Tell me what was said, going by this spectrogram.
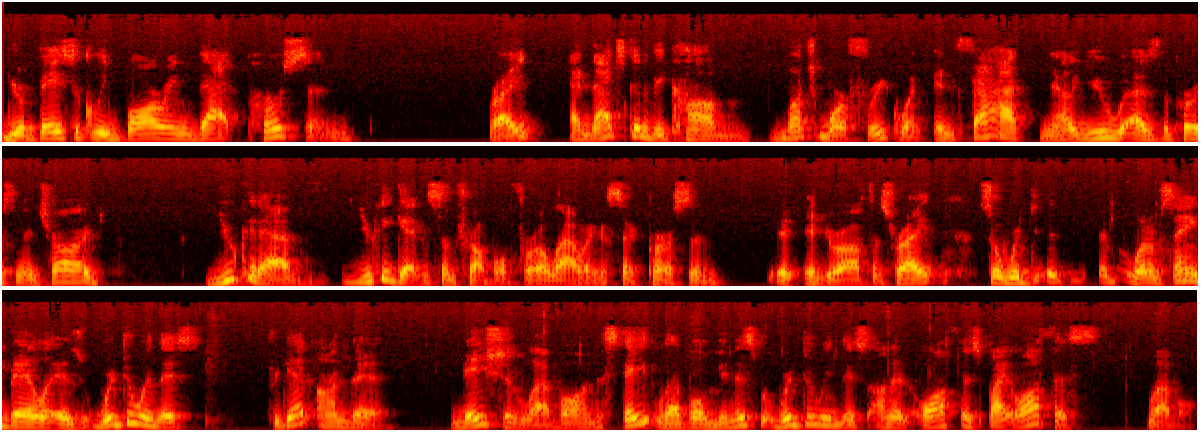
you're basically barring that person, right? And that's going to become much more frequent. In fact, now you, as the person in charge, you could have, you could get in some trouble for allowing a sick person in, in your office, right? So we're, what I'm saying, Bela, is we're doing this, forget on the nation level, on the state level, municipal, we're doing this on an office by office level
